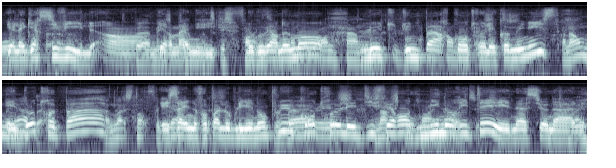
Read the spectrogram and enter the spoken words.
il y a la guerre civile en Birmanie. Le gouvernement lutte d'une part contre les communistes et d'autre part, et ça il ne faut pas l'oublier non plus, contre les différentes minorités nationales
